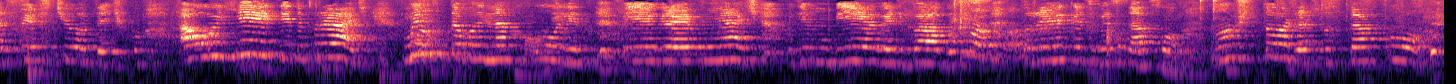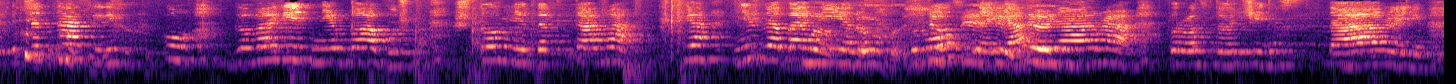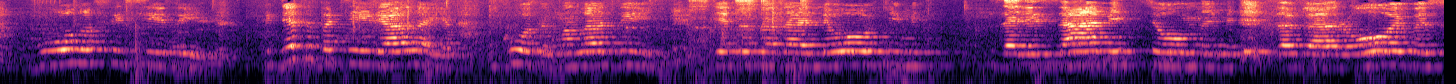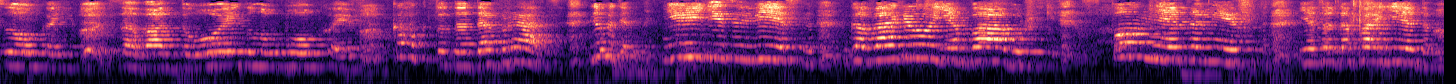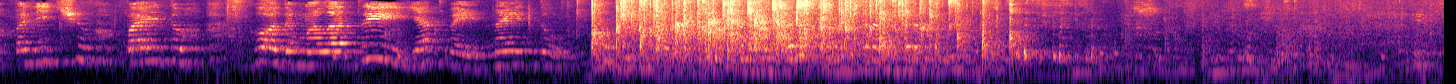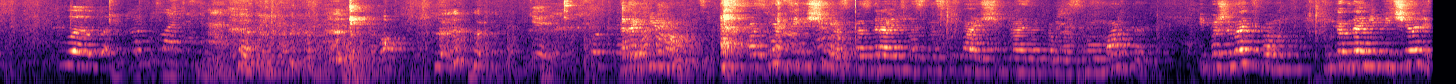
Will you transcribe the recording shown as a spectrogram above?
потерпишь чуточку, а уедет горой высокой, за водой глубокой. Как туда добраться? Людям неизвестно. Говорю я бабушке, вспомни это место. Я туда поеду, полечу, пойду. Поздравить вас с наступающим праздником 8 марта и пожелать вам никогда не печали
